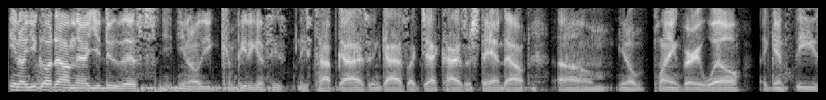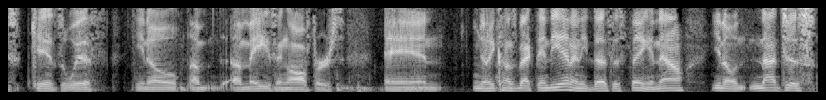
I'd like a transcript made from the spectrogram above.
you know, you go down there, you do this, you, know, you compete against these these top guys, and guys like Jack Kaiser stand out. Um, you know, playing very well against these kids with you know um, amazing offers, and you know he comes back to Indiana and he does his thing, and now you know not just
